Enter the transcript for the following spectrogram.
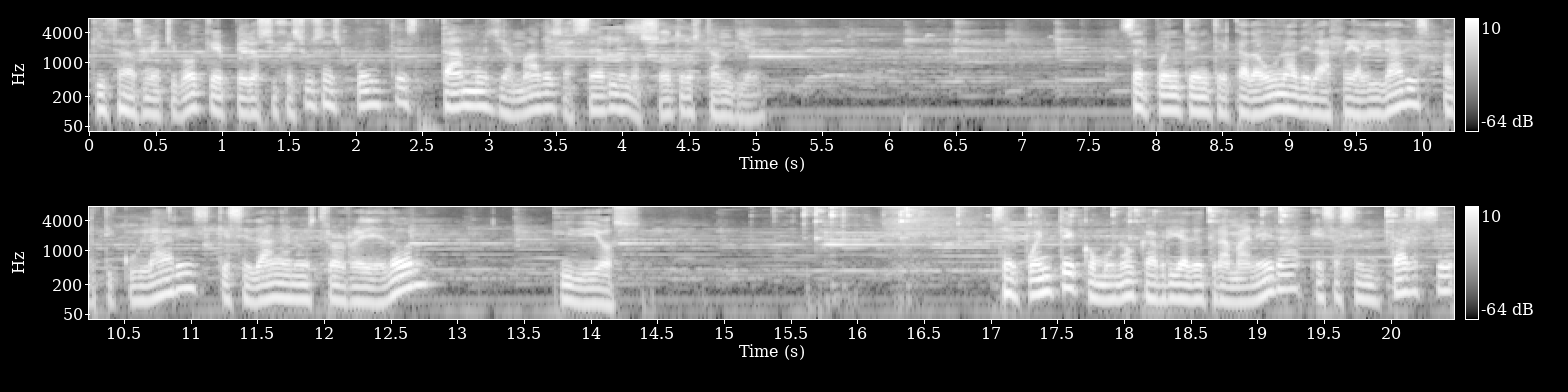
Quizás me equivoque, pero si Jesús es puente, estamos llamados a serlo nosotros también. Ser puente entre cada una de las realidades particulares que se dan a nuestro alrededor y Dios. Ser puente, como no cabría de otra manera, es asentarse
